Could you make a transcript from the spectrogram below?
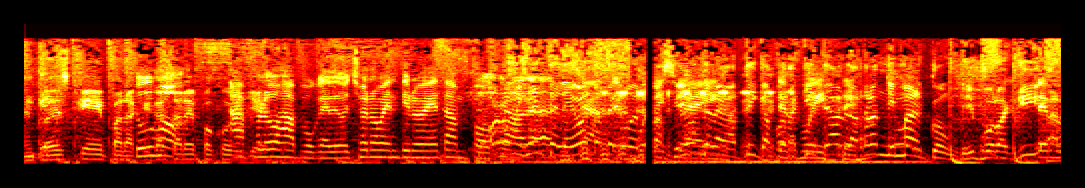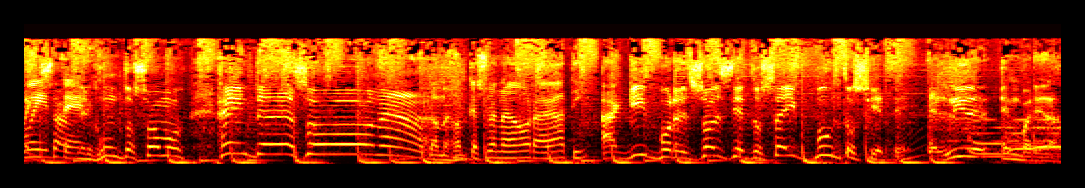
Entonces, que ¿para qué gastar el poco billete? afloja, porque de 8.99 tampoco. Mi gente, levántate te con el vacilón de la gatica. Por te aquí te habla Randy Malcolm. Y por aquí, Te Alexander. fuiste. Juntos somos gente de zona. Lo mejor que suena ahora, Gati. Aquí por el Sol 106.7, el líder en variedad.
